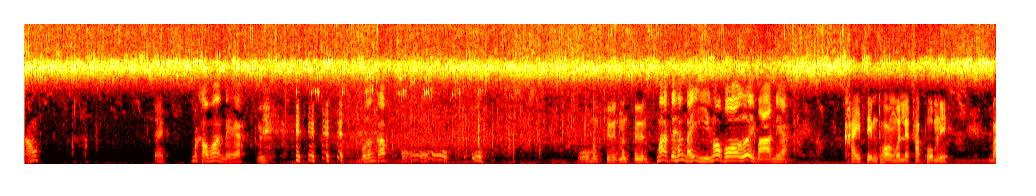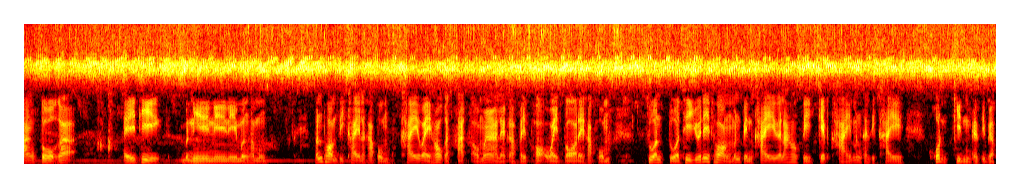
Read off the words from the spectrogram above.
เอ้า ไหน มันเขาว่างเดะอุ้ยเบิ้งครับโอ้โหโอ้โหโอ้ มันตื่น มันตื่น มาแต่ทั้งไหนอีกเนาะพอเอ้ยบานเนี่ย ไข่เต็มท้องหมดเลยครับ ผมนี่ บางตัวก็ ไอ้ที่นี่นี่นี่เมืองครับมึงมันพร้อมสิไข่แล้วครับ ผม ไข่ไว้เฮากระตักเอามาแล้วก็ไปเพาะไว้ต่อได้ครับ ผม ส่วนตัวที่อยู่ในท้อง มันเป็นไข่เวลาเฮาไปเก็บขายมันก็สิไข่ข้นกินก็สิแบบ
